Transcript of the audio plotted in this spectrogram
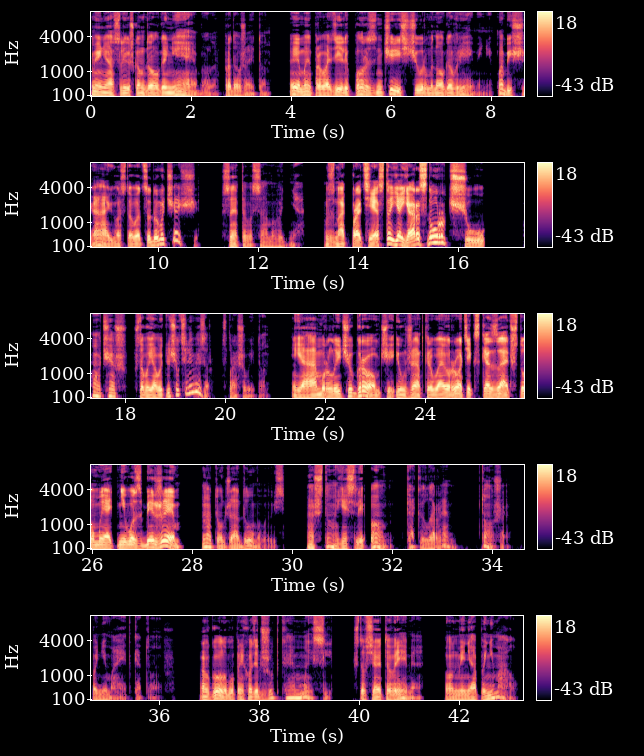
«Меня слишком долго не было», — продолжает он. «И мы проводили порознь чересчур много времени. Обещаю оставаться дома чаще с этого самого дня. В знак протеста я яростно урчу». «Хочешь, чтобы я выключил телевизор?» — спрашивает он. Я мурлычу громче и уже открываю ротик сказать, что мы от него сбежим, но тут же одумываюсь. А что, если он, как и Лорен, тоже понимает котов? В голову приходит жуткая мысль, что все это время он меня понимал.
